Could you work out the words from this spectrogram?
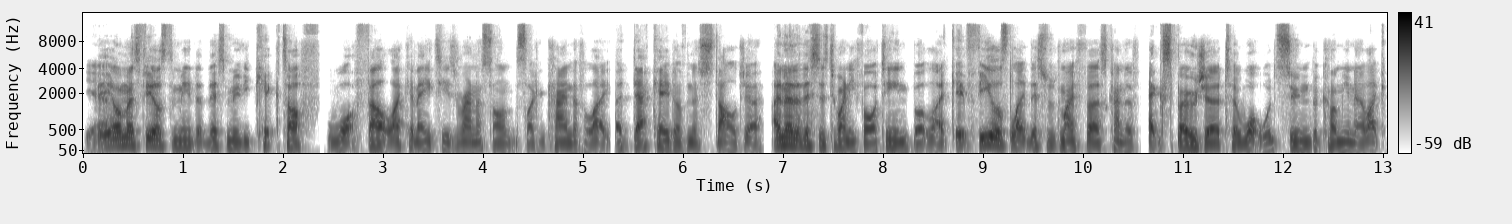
Yeah. It almost feels to me that this movie kicked off what felt like an 80s renaissance, like a kind of like a decade of nostalgia. I know that this is 2014, but like it feels like this was my first kind of exposure to what would soon become, you know, like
